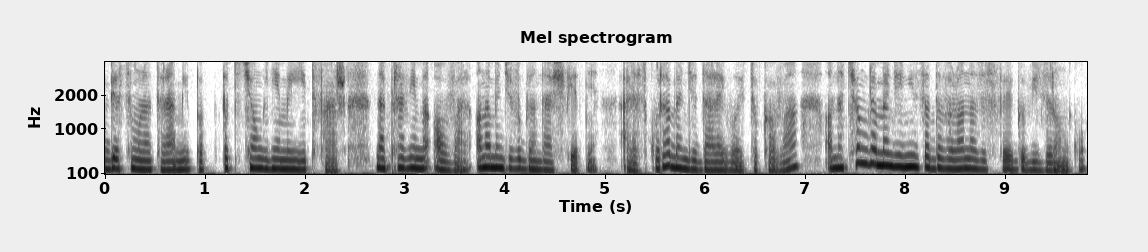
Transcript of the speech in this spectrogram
biostymulatorami podciągniemy jej twarz, naprawimy owal, ona będzie wyglądała świetnie, ale skóra będzie dalej łojtokowa, ona ciągle będzie niezadowolona ze swojego wizerunku.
